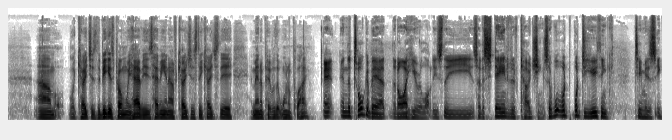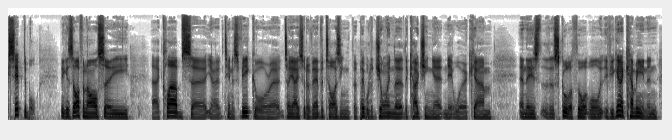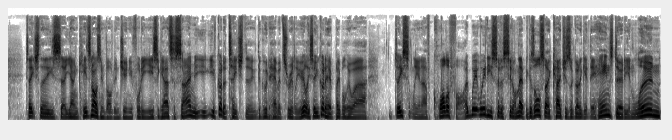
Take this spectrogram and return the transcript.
um, coaches. The biggest problem we have is having enough coaches to coach the amount of people that want to play. And, and the talk about that I hear a lot is the so the standard of coaching. So what what what do you think, Tim, is acceptable? Because often I'll see uh, clubs, uh, you know, Tennis Vic or uh, TA sort of advertising for people to join the, the coaching uh, network. Um, and there's the school of thought, well, if you're going to come in and teach these uh, young kids, and I was involved in junior footy years ago, it's the same. You, have got to teach the, the good habits really early. So you've got to have people who are decently enough qualified. Where, where do you sort of sit on that? Because also coaches have got to get their hands dirty and learn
